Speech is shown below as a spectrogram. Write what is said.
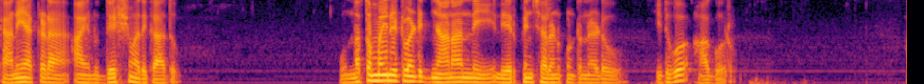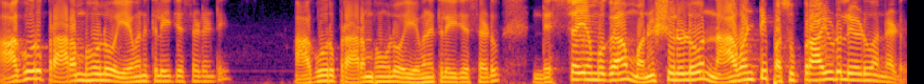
కానీ అక్కడ ఆయన ఉద్దేశం అది కాదు. ఉన్నతమైనటువంటి జ్ఞానాన్ని నేర్పించాలనుకుంటున్నాడు ఇదిగో ఆగూరు. ఆగూరు ప్రారంభంలో ఏమని తెలియజేశాడంటే ఆగూరు ప్రారంభంలో ఏమని తెలియజేశాడు? నిశ్చయముగా మనుష్యులలో నా వంటి పశుప్రాయుడు లేడు అన్నాడు.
